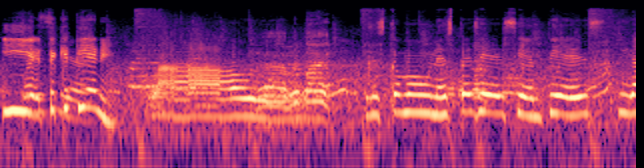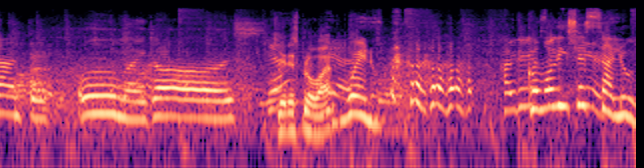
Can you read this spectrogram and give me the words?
¿Y este qué tiene? Wow. Es como una especie de 100 pies gigante. Oh my gosh. ¿Quieres probar? Bueno, ¿cómo dices salud?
